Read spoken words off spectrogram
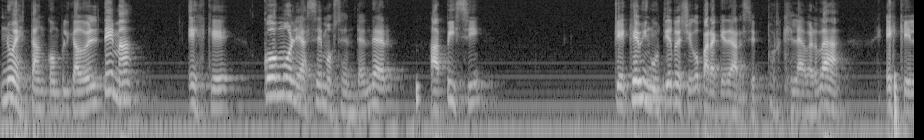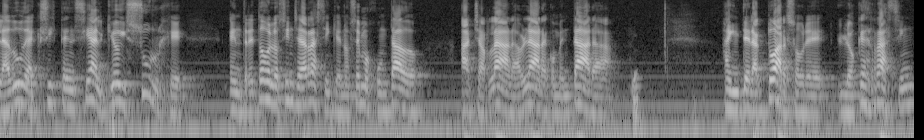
no es tan complicado. El tema es que, ¿cómo le hacemos entender a Pisi que Kevin Gutiérrez llegó para quedarse? Porque la verdad es que la duda existencial que hoy surge entre todos los hinchas de Racing que nos hemos juntado a charlar, a hablar, a comentar, a, a interactuar sobre lo que es Racing,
